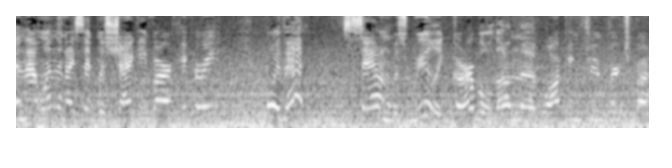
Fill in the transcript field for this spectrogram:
And that one that I said was shaggy bark hickory, boy, that sound was really garbled on the walking through Birch Bar-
